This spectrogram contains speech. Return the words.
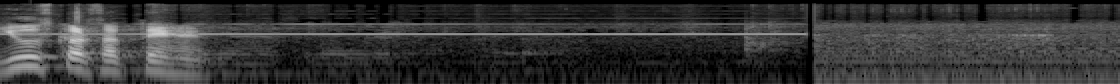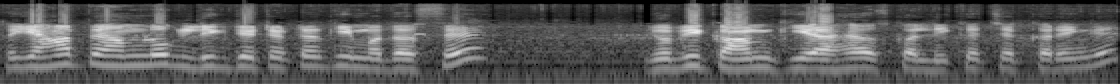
यूज़ कर सकते हैं। तो यहाँ पे हम लोग लीक डिटेक्टर की मदद से जो भी काम किया है उसका लीकेज चेक करेंगे।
